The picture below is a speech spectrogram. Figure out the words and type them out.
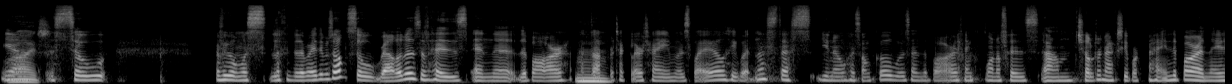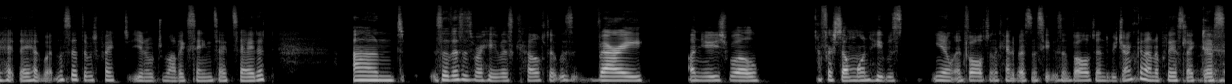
Yeah. Right. So everyone was looking the other way. There was also relatives of his in the, the bar at that particular time as well who witnessed this. You know, his uncle was in the bar. I think one of his um, children actually worked behind the bar and they had, they had witnessed it. There was quite, you know, dramatic scenes outside it. And so this is where he was killed. It was very unusual for someone who was, you know, involved in the kind of business he was involved in to be drinking in a place like this.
